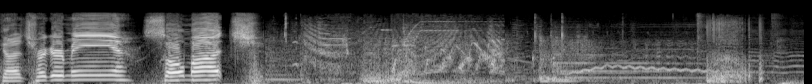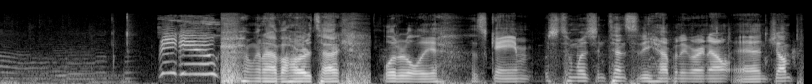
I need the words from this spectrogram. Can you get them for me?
Gonna trigger me so much. Redo! I'm gonna have a heart attack. Literally. This game. There's too much intensity happening right now. And jump.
